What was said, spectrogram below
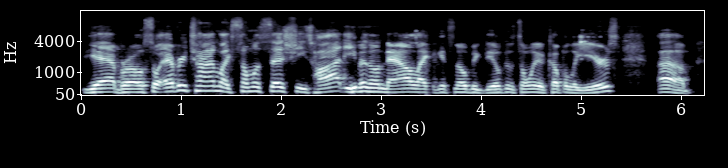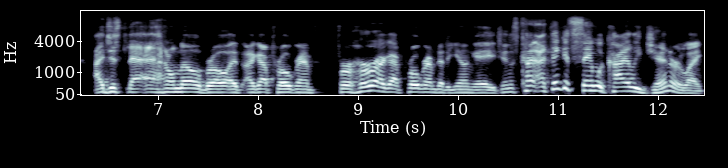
yeah, bro. So every time like someone says she's hot, even though now like it's no big deal because it's only a couple of years, um, I just I don't know, bro. I, I got programmed for her. I got programmed at a young age, and it's kind. Of, I think it's same with Kylie Jenner. Like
